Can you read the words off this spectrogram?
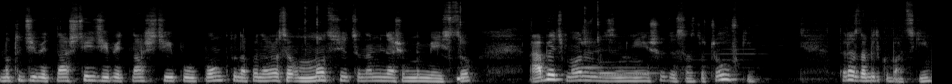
No tu 19, 19,5 punktu, na pewno Rosja umocni się co najmniej na siódmym miejscu, a być może zmniejszy dystans do czołówki. Teraz Dawid Kubacki.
